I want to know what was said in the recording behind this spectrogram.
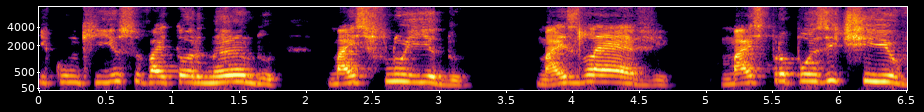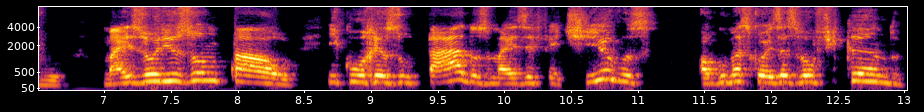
e com que isso vai tornando mais fluido, mais leve, mais propositivo, mais horizontal e com resultados mais efetivos, algumas coisas vão ficando.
